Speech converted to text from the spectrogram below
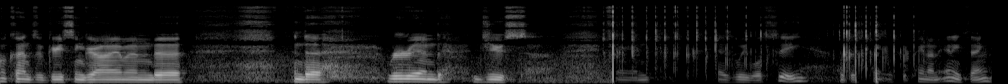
all kinds of grease and grime and uh, and uh, rear end juice. And as we will see, with this paint, with the paint on anything,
